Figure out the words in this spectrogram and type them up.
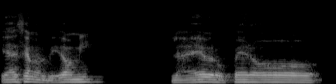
Ya se me olvidó a mí la Euro, pero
